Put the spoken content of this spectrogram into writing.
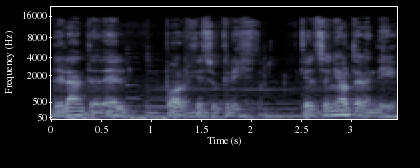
delante de Él por Jesucristo. Que el Señor te bendiga.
